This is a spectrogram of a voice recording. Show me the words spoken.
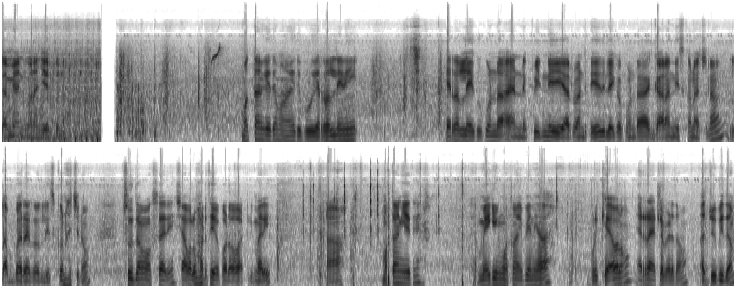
గమ్యానికి మనం చేరుకుందాం. మొత్తానికి అయితే మనం అయితే ఇప్పుడు ఎర్రల్ని ఎర్రలు లేకుండా అండ్ పిండి అటువంటి తేదీ లేకుండా గాలం తీసుకొని వచ్చినాం లబ్బర్ ఎర్రలు తీసుకొని వచ్చినాం. చూద్దాం ఒకసారి చేపలు పడితే పడవ వాటికి మరి. మొత్తానికి అయితే మేకింగ్ మొత్తం అయిపోయింది కదా. ఇప్పుడు కేవలం ఎర్ర ఎట్లా పెడదాం అది చూపిద్దాం.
